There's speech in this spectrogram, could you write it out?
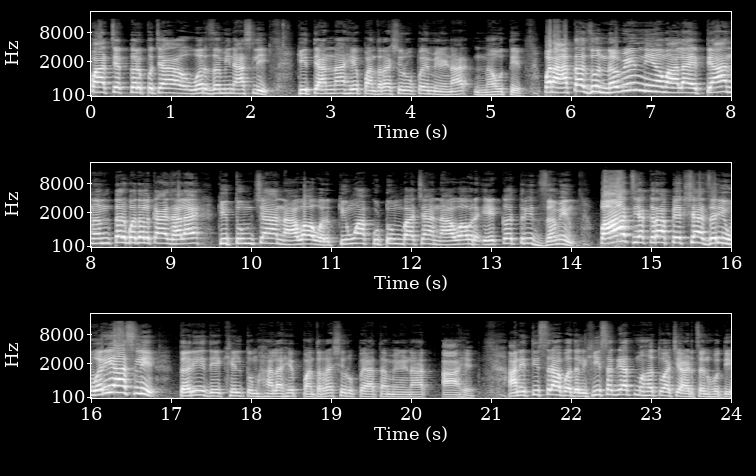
पाच एकरच्या वर जमीन असली की त्यांना हे पंधराशे रुपये मिळणार नव्हते. पण आता जो नवीन नियम आलाय त्यानंतर बदल काय झालाय की तुमच्या नावावर किंवा कुटुंबाच्या नावावर एकत्रित जमीन पाच एकरापेक्षा जरी वरी असली तरी देखील तुम्हाला हे पंधराशे रुपये आता मिळणार आहे. आणि तिसरा बदल ही सगळ्यात महत्वाची अडचण होती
